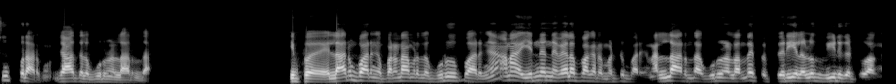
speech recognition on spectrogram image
சூப்பரா இருக்கும். ஜாதகத்துல குரு நல்லா இருந்தா. இப்ப எல்லாரும் பாருங்க பன்னெண்டாம் இடத்துல குரு பாருங்க. ஆனா என்னென்ன வேலை பாக்குற மட்டும் பாருங்க. நல்லா இருந்தா குரு நல்லா இருந்தா இப்ப பெரிய அளவுக்கு வீடு கட்டுவாங்க.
